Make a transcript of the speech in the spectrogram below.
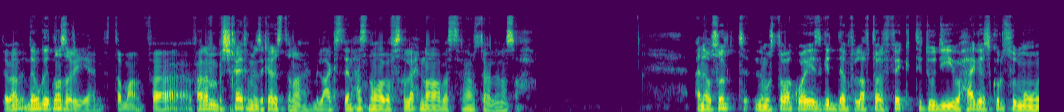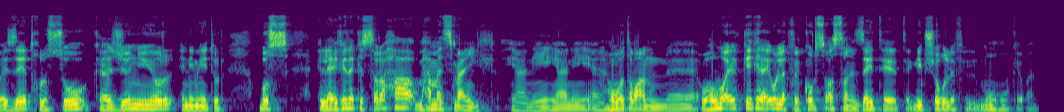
تمام؟ ده وجهة نظري يعني طبعا. ف... فأنا مش خايف من الذكاء الاصطناعي بالعكس أنا حاسس إن هو في صالحنا بس إحنا استغلنا صح. أنا وصلت لمستوى كويس جدا في ال After Effects 2D وحاجز course الموهو إزاي ادخل السوق ك junior animator. بص اللي هيفيدك الصراحة محمد إسماعيل. يعني يعني يعني هو طبعا وهو كده هيقول لك في ال course أصلا إزاي تجيب شغل في الموهو كمان.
